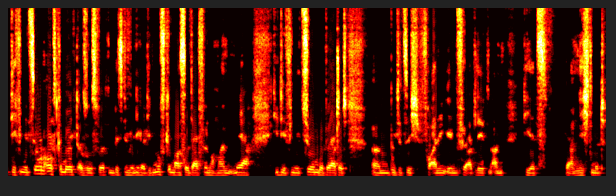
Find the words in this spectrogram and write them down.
Definition ausgelegt. Also es wird ein bisschen weniger die Muskelmasse, dafür nochmal mehr die Definition bewertet. Ähm, bietet sich vor allen Dingen eben für Athleten an, die jetzt ja nicht mit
